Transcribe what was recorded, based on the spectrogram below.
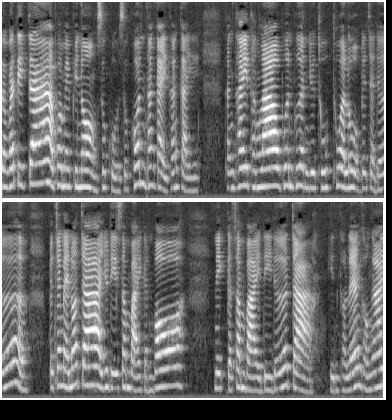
สวัสดีจ้าพ่อแม่พี่น้องสุขุสุขคนทั้งไก่ทั้งไก่ทั้งไทยทั้งลาวเพื่อนเพื่อน YouTube ทั่วโลกเด้อจ้าเด้อเป็นจังไหนเนาะจ้าอยู่ดีสบายกันบ่นิกก็สบายดีเด้อจ้ากินข้าวแรงข้าวง่าย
